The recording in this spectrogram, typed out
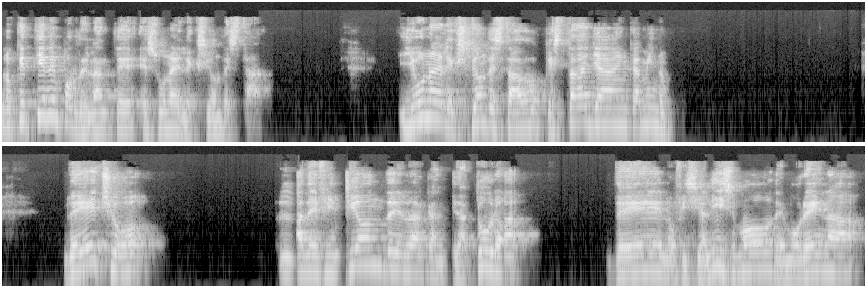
Lo que tienen por delante es una elección de Estado. Y una elección de Estado que está ya en camino. De hecho, la definición de la candidatura del oficialismo, de Morena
